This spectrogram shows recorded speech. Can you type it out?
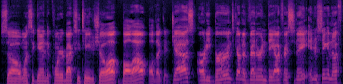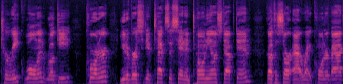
So once again, the cornerbacks continue to show up, ball out, all that good jazz. Artie Burns got a veteran day off yesterday. Interesting enough, Tariq Woolen, rookie corner, University of Texas San Antonio, stepped in, got the start at right cornerback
